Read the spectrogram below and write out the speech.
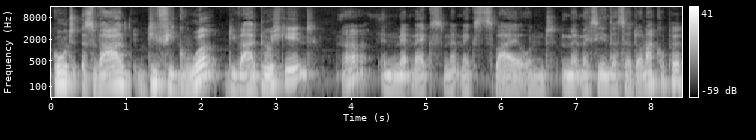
gut, es war die Figur, die war halt durchgehend. Ne? In Mad Max, Mad Max 2 und Mad Max jenseits der Donnerkuppel.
